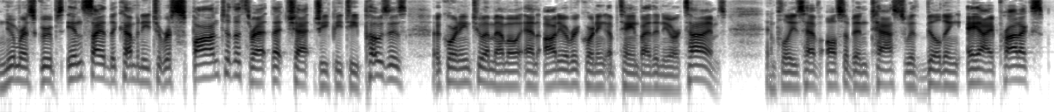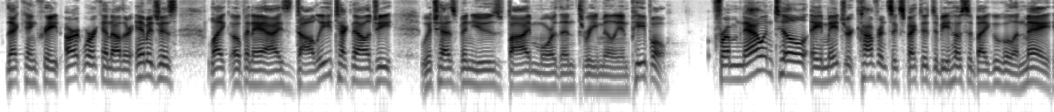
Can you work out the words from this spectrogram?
numerous groups inside the company to respond to the threat that ChatGPT poses, according to a memo and audio recording obtained by the New York Times. Employees have also been tasked with building AI products that can create artwork and other images, like OpenAI's DALL-E technology, which has been used by more than 3 million people. From now until a major conference expected to be hosted by Google in May,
